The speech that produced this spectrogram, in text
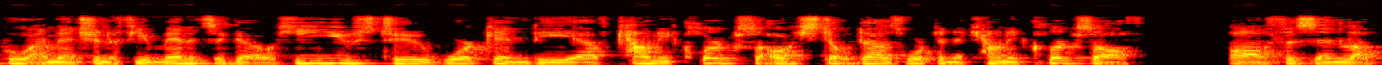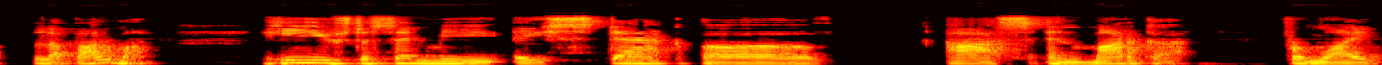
who I mentioned a few minutes ago, he used to work in the uh, county clerk's, or he still does work in the county clerk's off, office in La, La Palma. He used to send me a stack of AS and Marca from like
